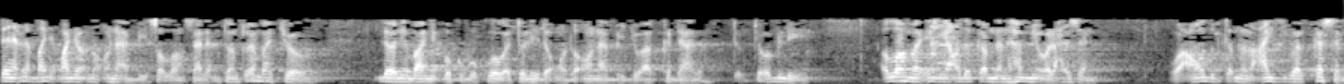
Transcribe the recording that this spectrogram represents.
Dan ada banyak-banyak doa Nabi sallallahu alaihi wasallam. Tuan-tuan baca. Dia ni banyak buku-buku orang tulis doa-doa Nabi jual kedal. Cuba beli. Allahumma inni a'udzubika minal hammi wal hazan wa a'udzubika minal 'ajzi wal kasal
